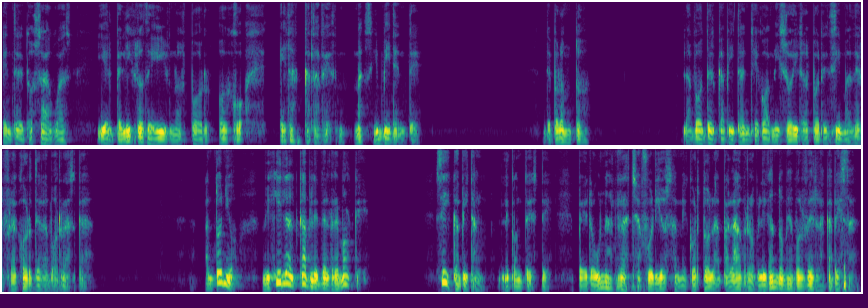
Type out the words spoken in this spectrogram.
entre dos aguas y el peligro de irnos por ojo era cada vez más inminente. De pronto, la voz del capitán llegó a mis oídos por encima del fragor de la borrasca. —¡Antonio, vigila el cable del remolque! —Sí, capitán —le contesté—, pero una racha furiosa me cortó la palabra obligándome a volver la cabeza.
